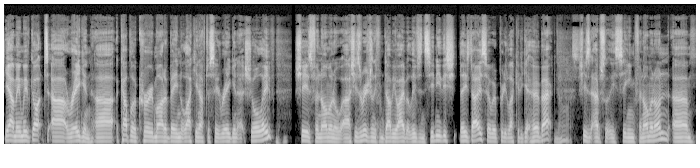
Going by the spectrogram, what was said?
yeah, I mean, we've got uh, Regan. Uh, a couple of crew might have been lucky enough to see Regan at Shore Leave. She is phenomenal. Uh, she's originally from WA but lives in Sydney this, these days, so we're pretty lucky to get her back. Nice. She's an absolutely singing phenomenon. Um,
